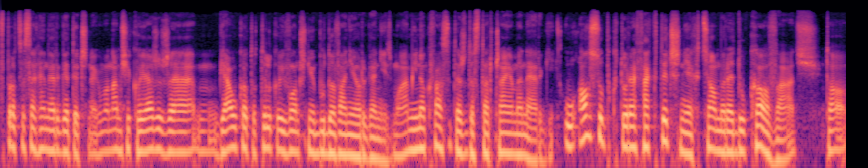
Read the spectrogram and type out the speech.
w procesach energetycznych, bo nam się kojarzy, że białko to tylko i wyłącznie budowanie organizmu. Aminokwasy też dostarczają energii. U osób, które faktycznie chcą redukować, to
